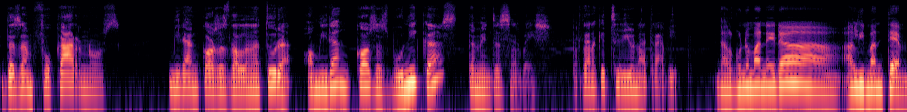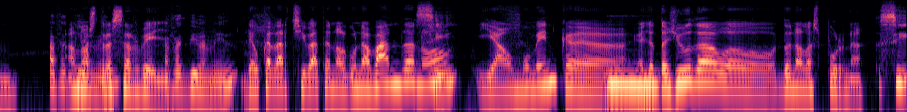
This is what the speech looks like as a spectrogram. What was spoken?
desenfocar-nos mirant coses de la natura o mirant coses boniques també ens serveix. Per tant, aquest seria un altre hàbit. D'alguna manera alimentem el nostre cervell. Efectivament. Deu quedar arxivat en alguna banda, no? Sí. Hi ha un moment que mm. allò t'ajuda o dona l'espurna. Sí.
